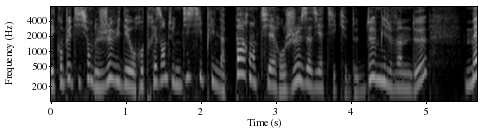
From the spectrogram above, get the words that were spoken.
Les compétitions de jeux vidéo représentent une discipline à part entière aux Jeux asiatiques de 2022, mais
